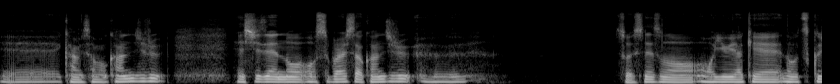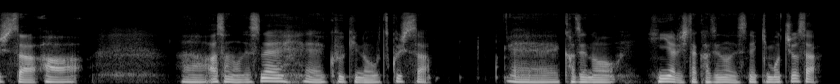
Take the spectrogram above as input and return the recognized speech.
え、神様を感じる、自然の素晴らしさを感じるそうですねその夕焼けの美しさ朝のですね、え空気の美しさ、え風のひんやりした風のですね気持ちよさ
